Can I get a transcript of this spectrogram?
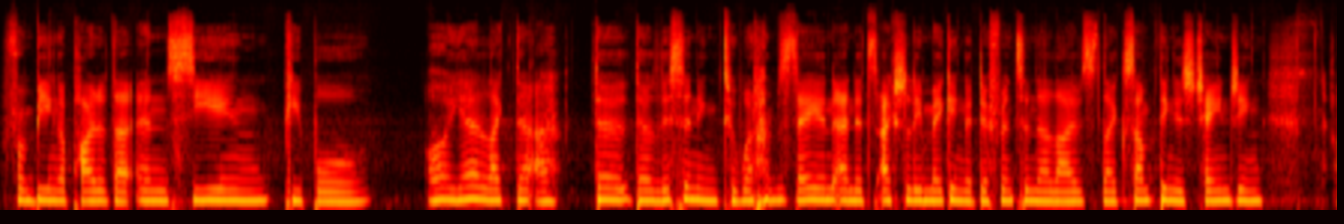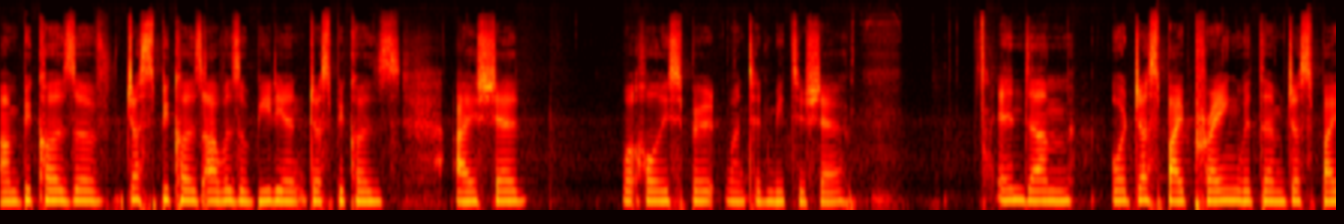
from being a part of that and seeing people oh yeah like they're uh, they're they're listening to what I'm saying and it's actually making a difference in their lives. Like something is changing um, because of just because I was obedient just because I shared what Holy Spirit wanted me to share. And um or just by praying with them just by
